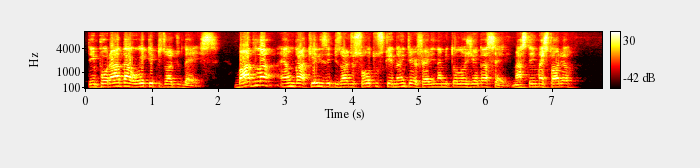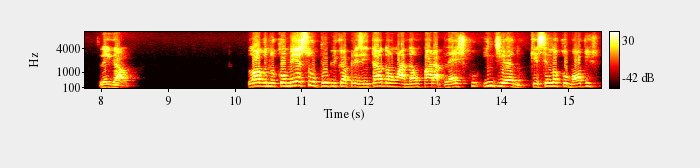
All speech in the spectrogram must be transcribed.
temporada 8, episódio 10. Badla é um daqueles episódios soltos que não interferem na mitologia da série, mas tem uma história legal. Logo no começo, o público é apresentado a um anão paraplégico indiano que se locomove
